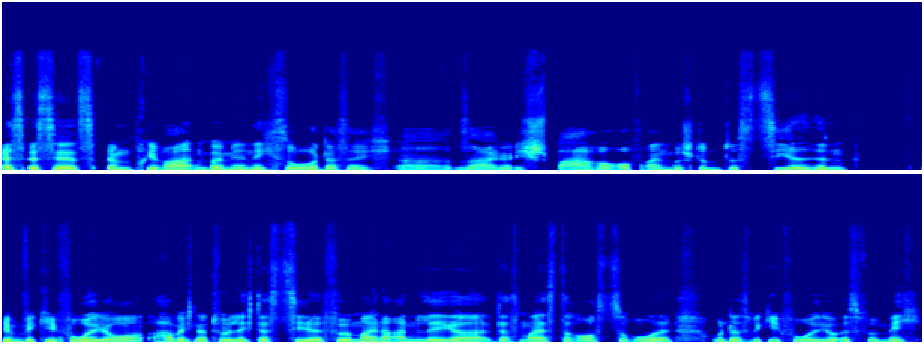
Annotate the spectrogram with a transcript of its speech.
Es ist jetzt im Privaten bei mir nicht so, dass ich äh, sage, ich spare auf ein bestimmtes Ziel hin im Wikifolio habe ich natürlich das Ziel für meine Anleger, das meiste rauszuholen. Und das Wikifolio ist für mich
